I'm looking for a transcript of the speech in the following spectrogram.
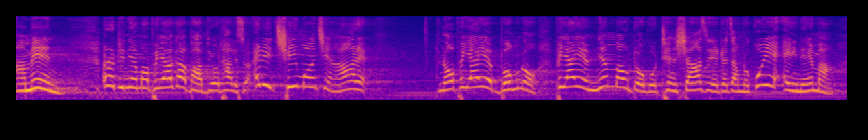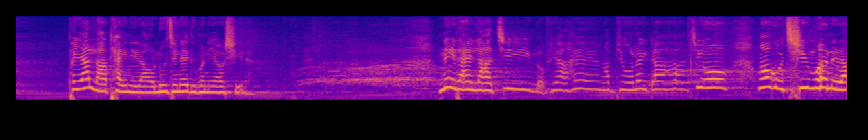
အာမင်အဲ့တော့ဒီနေရာမှာဘုရားကဘာပြောထားလဲဆိုတော့အဲ့ဒီချီးမွမ်းခြင်းဟာတဲ့နော်ဘုရားရဲ့ဘုန်းတော်ဘုရားရဲ့မျက်မှောက်တော်ကိုထင်ရှားစေတဲ့အတွက်ကြောင့်မလို့ကိုယ့်ရဲ့အိမ်ထဲမှာဘုရားလာထိုင်နေတာကိုလူချင်းတဲ့သူဘယ်နှယောက်ရှိလဲနေ့တိုင်းလာကြည့်ပြီးတော့ဘုရားဟဲငါပျော်လိုက်တာကြိုးငါ့ကိုချီးမွမ်းနေတာ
